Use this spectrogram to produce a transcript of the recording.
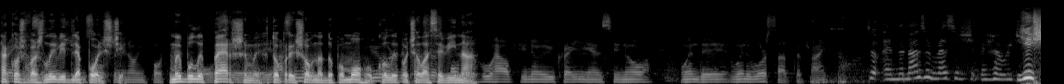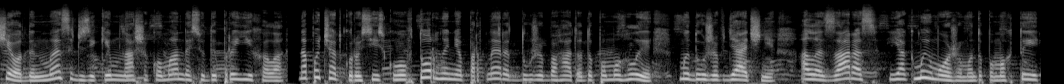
також важливі для Польщі. Ми були першими, хто прийшов на допомогу, коли почалася війна. Є ще один меседж, з яким наша команда сюди приїхала. На початку російського вторгнення партнери дуже багато допомогли. Ми дуже вдячні. Але зараз як ми можемо допомогти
